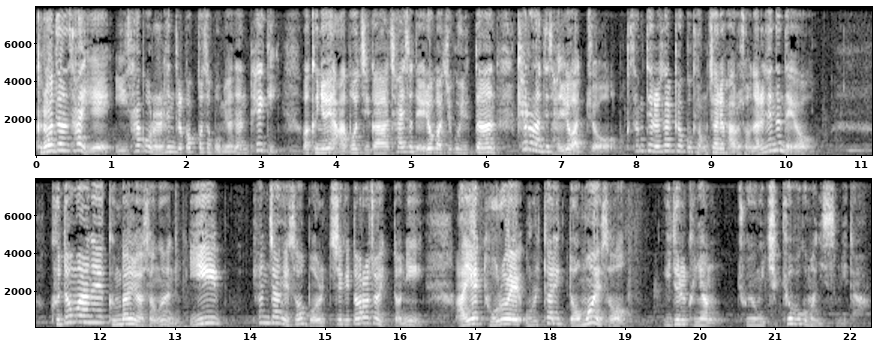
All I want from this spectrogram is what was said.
그러던 사이에 이 사고를 핸들 꺾어서 보면은 패기와 그녀의 아버지가 차에서 내려가지고 일단 캐롤한테 달려왔죠. 막 상태를 살폈고 경찰에 바로 전화를 했는데요. 그동안의 금발 여성은 이 현장에서 멀찍이 떨어져 있더니 아예 도로의 울타리 너머에서 이들을 그냥 조용히 지켜보고만 있습니다.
